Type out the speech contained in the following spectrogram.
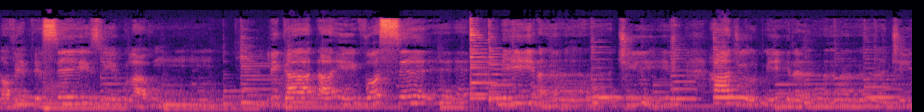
96,1. Ligada em você, Mirante, Rádio Mirante,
